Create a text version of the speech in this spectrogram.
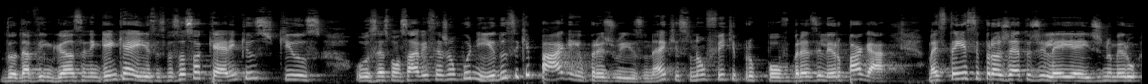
do, da vingança. Ninguém quer isso. As pessoas só querem que os, que os os responsáveis sejam punidos e que paguem o prejuízo, né? Que isso não fique para o povo brasileiro pagar. Mas tem esse projeto de lei aí de número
